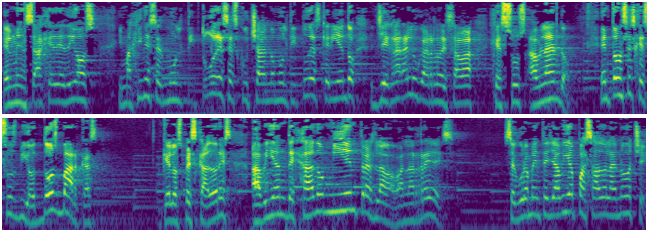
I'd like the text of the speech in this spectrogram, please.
el mensaje de Dios. Imagínense multitudes escuchando, multitudes queriendo llegar al lugar donde estaba Jesús hablando. Entonces Jesús vio dos barcas que los pescadores habían dejado mientras lavaban las redes. Seguramente ya había pasado la noche.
